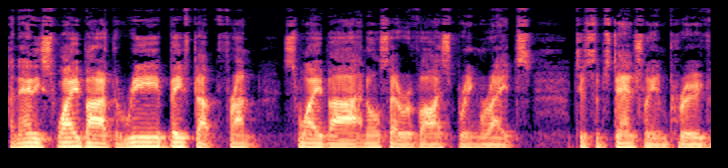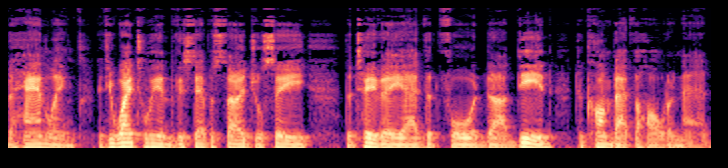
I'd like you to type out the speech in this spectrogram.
an anti-sway bar at the rear, beefed up front sway bar, and also revised spring rates to substantially improve the handling. If you wait till the end of this episode, you'll see the TV ad that Ford uh, did to combat the Holden ad.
